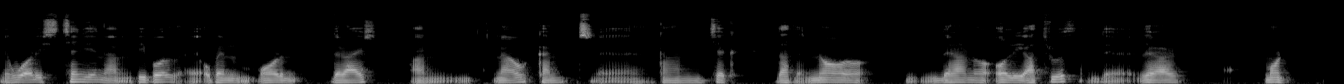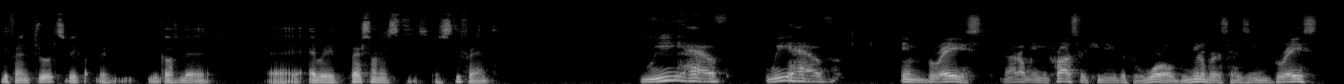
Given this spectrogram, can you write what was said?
the world is changing and people uh, open more their eyes and now can uh, can check that no there are not only a truth there there are more different truths because because the uh, every person is is different. We have we have embraced. I don't mean the CrossFit community, but the world, the universe has embraced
